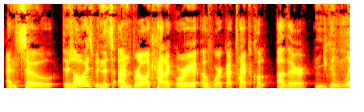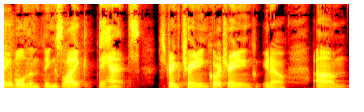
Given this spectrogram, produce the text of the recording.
And so there's always been this umbrella category of workout types called other, and you can label them things like dance, strength training, core training, you know, um,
